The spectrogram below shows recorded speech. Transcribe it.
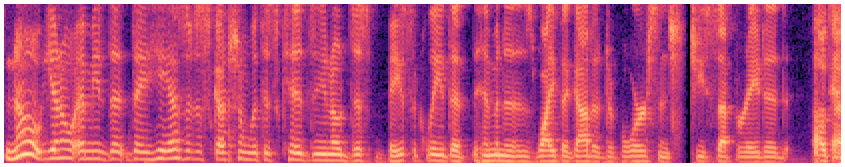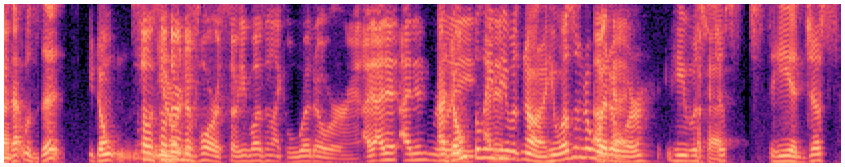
No, you know, I mean, the, the, he has a discussion with his kids, you know, just basically that him and his wife had got a divorce and she separated. Okay. And that was it. You don't. So so you know, they're divorced. So he wasn't like a widower. I, I didn't. I didn't. Really, I don't believe he was. No, he wasn't a Okay. widower. He was Okay. just. He had just.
